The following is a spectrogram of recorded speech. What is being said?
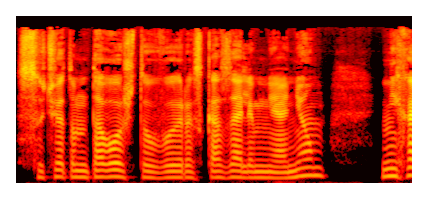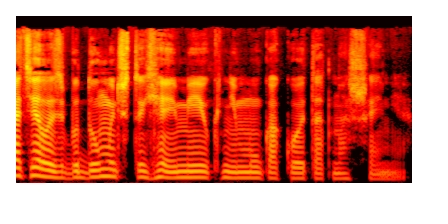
С учетом того, что вы рассказали мне о нем, не хотелось бы думать, что я имею к нему какое-то отношение.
